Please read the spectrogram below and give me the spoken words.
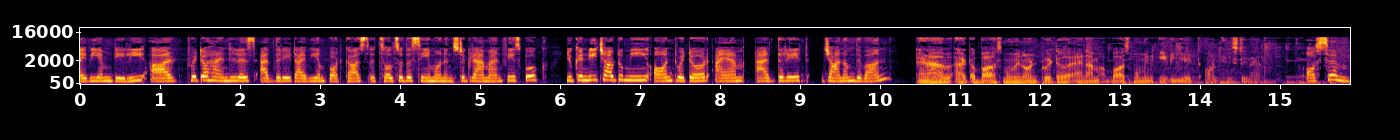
IVM Daily. Our Twitter handle is at the rate IVM Podcast. It's also the same on Instagram and Facebook. You can reach out to me on Twitter. I am at the rate Jaanam Divan. And I'm at Abbas Momin on Twitter and I'm Abbas Momin88 on Instagram. Awesome.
